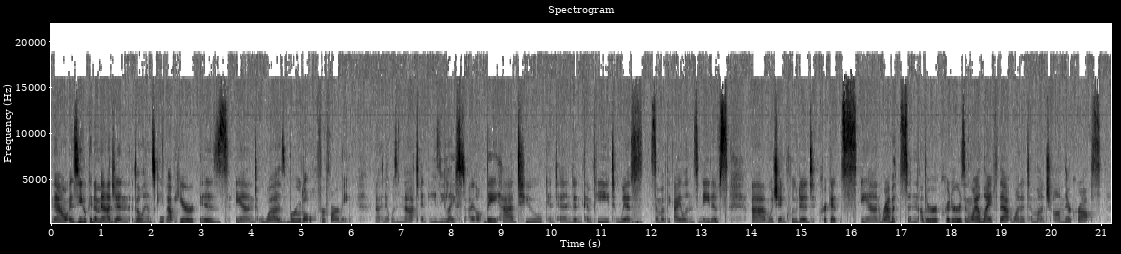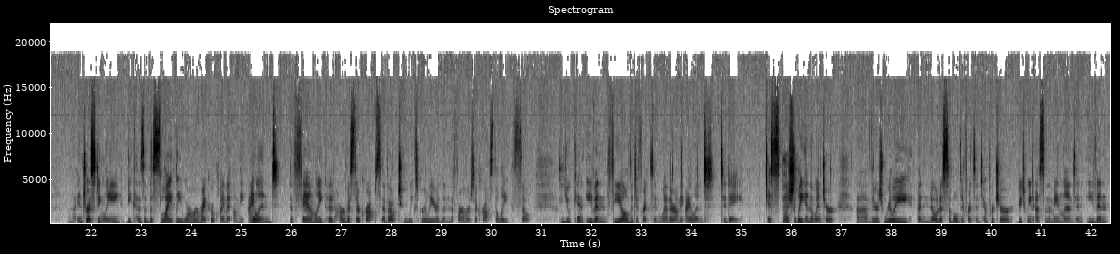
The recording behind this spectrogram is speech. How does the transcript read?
Now, as you can imagine, the landscape out here is and was brutal for farming, and it was not an easy lifestyle. They had to contend and compete with some of the island's natives, um, which included crickets and rabbits and other critters and wildlife that wanted to munch on their crops. Uh, interestingly, because of the slightly warmer microclimate on the island, the family could harvest their crops about two weeks earlier than the farmers across the lake. So you can even feel the difference in weather on the island today, especially in the winter. Um, there's really a noticeable difference in temperature between us and the mainland, and even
